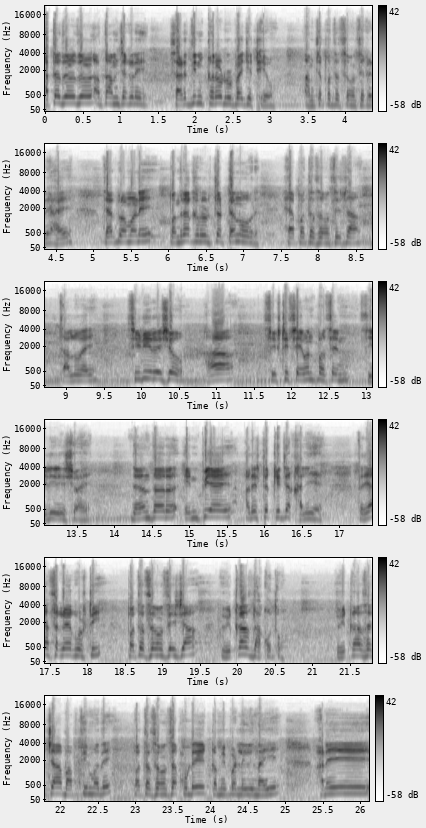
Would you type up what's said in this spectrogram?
आता जवळजवळ आता आमच्याकडे साडेतीन करोड रुपयाची ठेव आमच्या पतसंस्थेकडे आहे. त्याचप्रमाणे पंधरा करोडचं टर्नओव्हर ह्या पतसंस्थेचा चालू आहे. सी डी रेशो हा sixty seven percent C D ratio आहे. त्यानंतर एन पी आय अडीच टक्केच्या खाली आहे. तर या सगळ्या गोष्टी पतसंस्थेचा विकास दाखवतो. विकासाच्या बाबतीमध्ये पतसंस्था कुठेही कमी पडलेली नाही आहे आणि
